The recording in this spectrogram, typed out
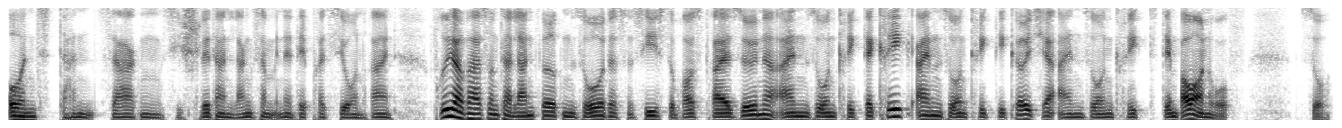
und dann sagen, sie schlittern langsam in eine Depression rein. Früher war es unter Landwirten so, dass es hieß, du brauchst drei Söhne, einen Sohn kriegt der Krieg, einen Sohn kriegt die Kirche, einen Sohn kriegt den Bauernhof. So.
